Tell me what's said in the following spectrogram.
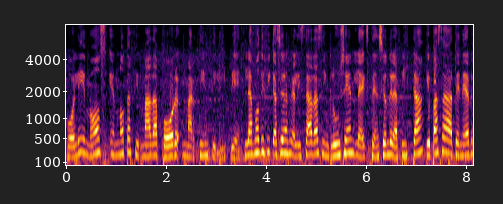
Volemos en nota firmada por Martín Filipe. Las modificaciones realizadas incluyen la extensión de la pista que pasa a tener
